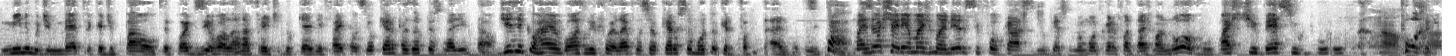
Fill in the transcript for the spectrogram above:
mínimo de métrica de pau, você pode desenrolar na frente do Kevin Feige e falar assim, eu quero fazer o personagem tal. Dizem que o Ryan Gosling foi lá e falou assim, eu quero ser o motoqueiro fantasma. Assim, tá, mas eu acharia mais maneiro se focasse no, no motoqueiro fantasma novo, mas tivesse o, o- o- Não, porra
